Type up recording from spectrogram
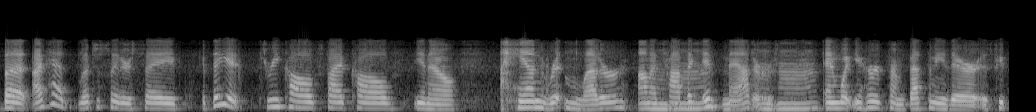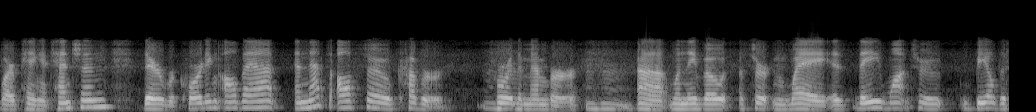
But I've had legislators say if they get three calls, five calls, you know, a handwritten letter on a mm-hmm. topic, it matters. Mm-hmm. And what you heard from Bethany there is people are paying attention, they're recording all that, and that's also cover mm-hmm. for the mm-hmm. member mm-hmm. uh, when they vote a certain way is they want to be able to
